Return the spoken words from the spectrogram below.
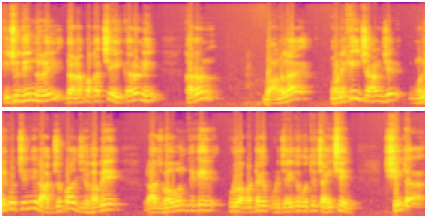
কিছুদিন ধরেই দানা পাকাচ্ছে এই কারণেই। কারণ বাংলায় অনেকেই চান যে মনে করছেন যে রাজ্যপাল যেভাবে রাজভবন থেকে পুরো ব্যাপারটাকে পরিচালিত করতে চাইছেন সেটা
